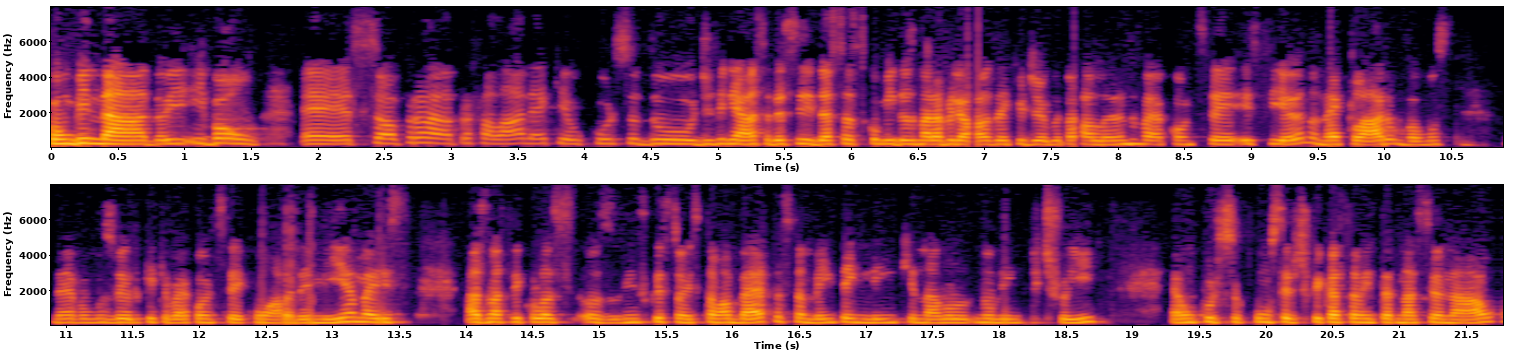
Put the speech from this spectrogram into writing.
Combinado. E, e bom, é, só para falar, né, que o curso do de vinhaça desse, dessas comidas maravilhosas que o Diego está falando vai acontecer esse ano, né? Claro, vamos, né, vamos ver o que, que vai acontecer com a pandemia, mas as matrículas, as inscrições estão abertas, também tem link na, no Linktree. É um curso com certificação internacional.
